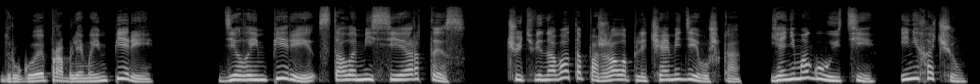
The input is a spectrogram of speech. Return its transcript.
другое проблема империи. Дело империи стало миссией Артес, Чуть виновато пожала плечами девушка. Я не могу уйти и не хочу,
